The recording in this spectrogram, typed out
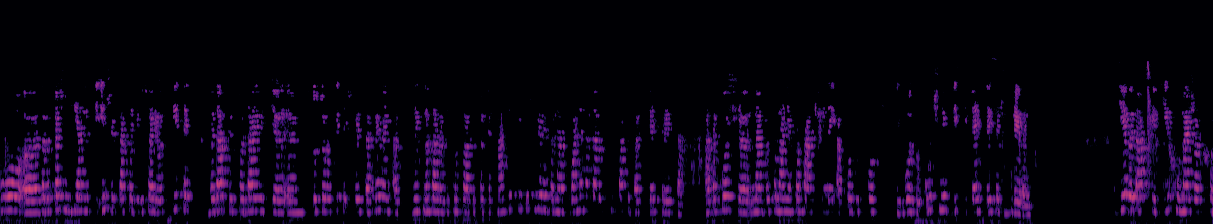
по е, забезпеченню діяльності інших закладів у сфері освіти видатки складають е, е, 140 тисяч 300 гривень, а з них на заробітну плату 115 тисяч гривень та нарахування на заробітну плату 25 300 а також е, на виконання програм шкільний автобус по підвозу учнів 205 тисяч гривень. Є видатки їх у межах е,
